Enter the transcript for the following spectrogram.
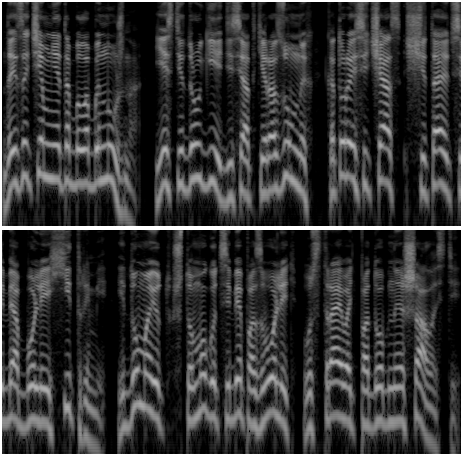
Да и зачем мне это было бы нужно? Есть и другие десятки разумных, которые сейчас считают себя более хитрыми и думают, что могут себе позволить устраивать подобные шалости.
